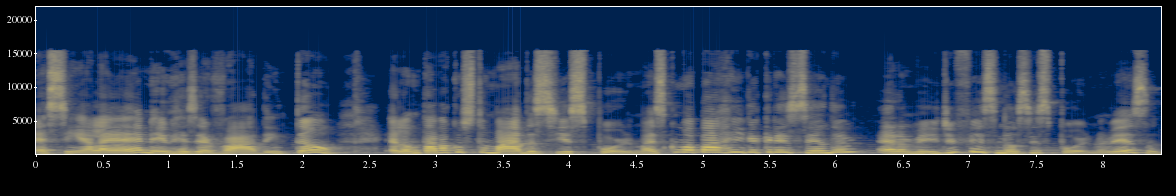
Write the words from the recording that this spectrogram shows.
assim, ela é meio reservada, então ela não estava acostumada a se expor, mas com uma barriga crescendo era meio difícil não se expor, não é mesmo?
